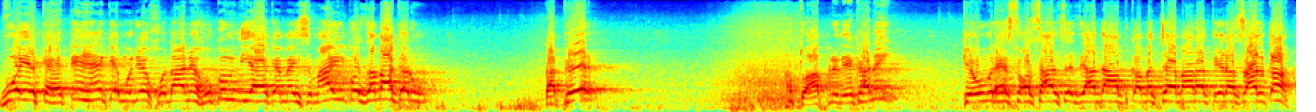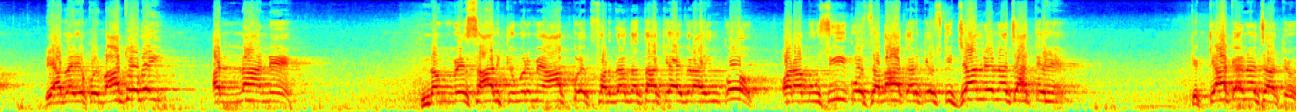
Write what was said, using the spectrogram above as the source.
وہ یہ کہتے ہیں کہ مجھے خدا نے حکم دیا ہے کہ میں اسماعیل کو ذبح کروں۔ کہا پھر؟ اب تو آپ نے دیکھا نہیں کہ عمر ہے سو سال سے زیادہ آپ کا بچہ ہے، بارہ تیرہ سال کا۔ لہذا یہ کوئی بات ہو گئی۔ اللہ نے نوے سال کی عمر میں آپ کو ایک فردت عطا کیا ابراہیم کو اور اب اسی کو ذبح کر کے اس کی جان لینا چاہتے ہیں۔ کہ کیا کہنا چاہتے ہو؟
